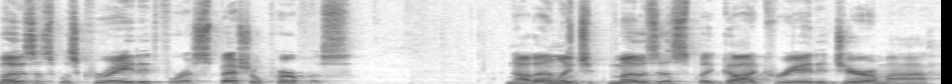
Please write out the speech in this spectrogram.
Moses was created for a special purpose. Not only Moses, but God created Jeremiah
